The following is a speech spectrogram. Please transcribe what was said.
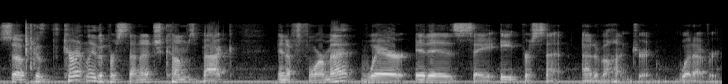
So, because currently the percentage comes back in a format where it is, say, 8% out of 100, whatever.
